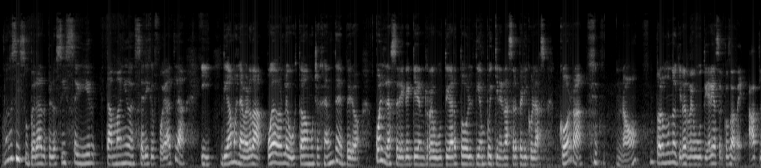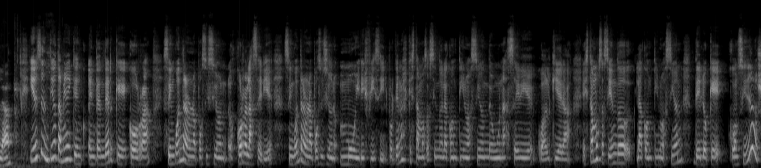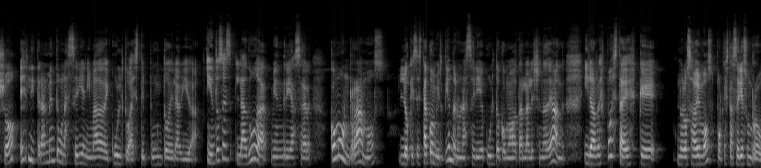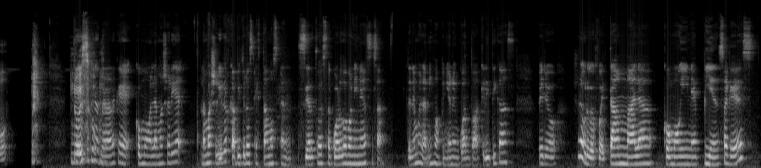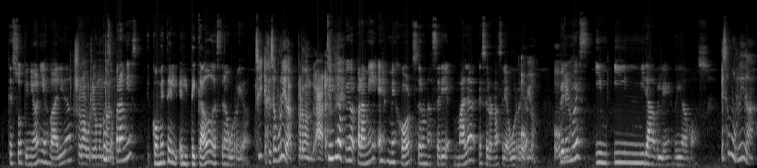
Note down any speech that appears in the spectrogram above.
no sé si superar, pero sí seguir tamaño de serie que fue Atla. Y digamos la verdad, puede haberle gustado a mucha gente, pero ¿cuál es la serie que quieren rebotear todo el tiempo y quieren hacer películas? ¿Corra? no todo el mundo quiere rebotear y hacer cosas de Atlas. Y en ese sentido también hay que entender que Corra se encuentra en una posición, Corra la serie, se encuentra en una posición muy difícil, porque no es que estamos haciendo la continuación de una serie cualquiera, estamos haciendo la continuación de lo que considero yo es literalmente una serie animada de culto a este punto de la vida. Y entonces la duda vendría a ser, ¿cómo honramos lo que se está convirtiendo en una serie de culto como Avatar la leyenda de Ang. Y la respuesta es que no lo sabemos porque esta serie es un robo. no es un... aclarar que como la mayoría, la mayoría de los capítulos estamos en cierto desacuerdo con Inés, o sea, tenemos la misma opinión en cuanto a críticas, pero yo no creo que fue tan mala como Inés piensa que es, que es su opinión y es válida. Yo me aburrí un montón. para mí es comete el, pecado de ser aburrida. Sí, es que es aburrida, perdón. Ah. es lo peor? Para mí es mejor ser una serie mala que ser una serie aburrida. Obvio. Pero no es inmirable, digamos. Es aburrida.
